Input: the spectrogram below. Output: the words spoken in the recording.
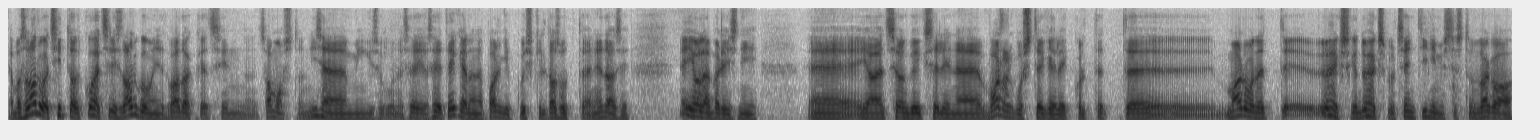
ja ma saan aru, et siit tulevad kohe sellised argumendid, vaadake, et siin Samost on ise mingisugune see ja see tegelane, pargib kuskil tasuta ja nii edasi, ei ole päris nii. Äh, ja et see on kõik selline vargus tegelikult, et äh, ma arvan et, et üheksakümmend üheksa protsenti inimestest on väga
